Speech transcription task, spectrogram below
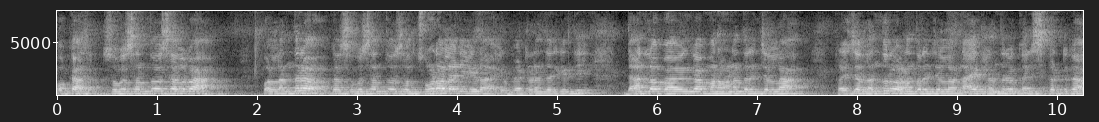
ఒక సుఖ సంతోషాలుగా వాళ్ళందరూ ఒక సుఖ సంతోషాలు చూడాలని ఇక్కడ పెట్టడం జరిగింది. దానిలో భాగంగా మనం అనంతరం జిల్లా ప్రజలందరూ అనంతరం జిల్లా నాయకులందరూ కలిసికట్టుగా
